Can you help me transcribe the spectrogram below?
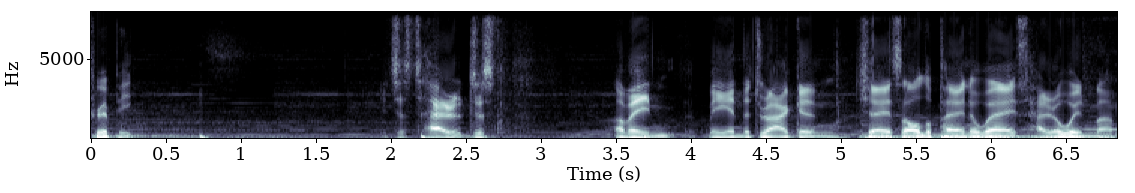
Trippy. It's just her. Just, I mean, me and the dragon chase all the pain away. It's heroin, man.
